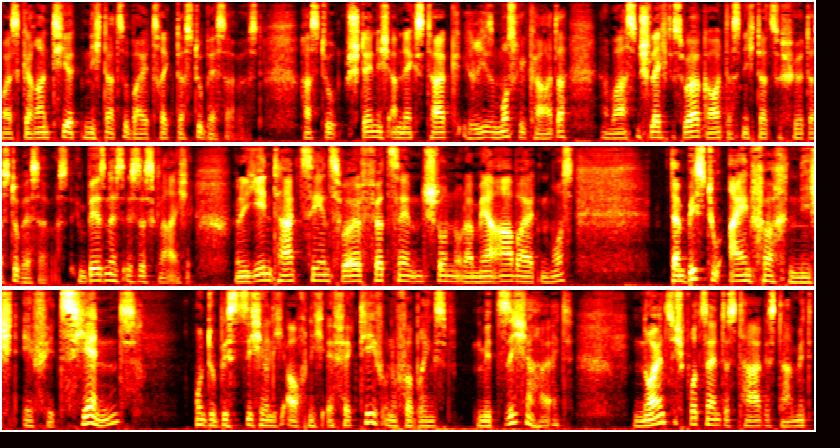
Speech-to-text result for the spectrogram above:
weil es garantiert nicht dazu beiträgt, dass du besser wirst. Hast du ständig am nächsten Tag riesen Muskelkater, dann war es ein schlechtes Workout, das nicht dazu führt, dass du besser wirst. Im Business ist das Gleiche. Wenn du jeden Tag 10, 12, 14 Stunden oder mehr arbeiten musst, dann bist du einfach nicht effizient und du bist sicherlich auch nicht effektiv und du verbringst mit Sicherheit 90 Prozent des Tages damit,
